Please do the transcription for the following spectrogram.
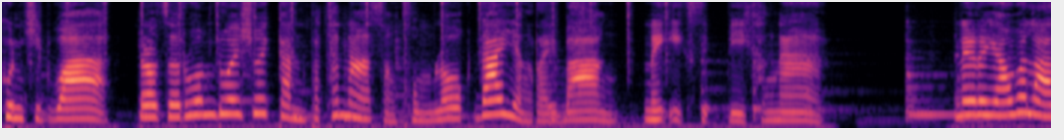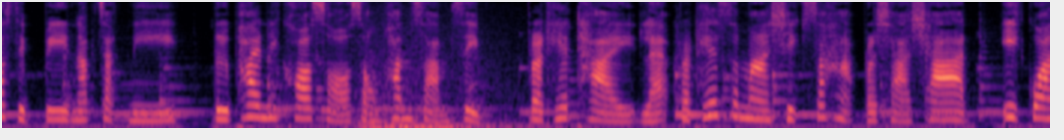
คุณคิดว่าเราจะร่วมด้วยช่วยกันพัฒนาสังคมโลกได้อย่างไรบ้าง ในอีก 10 ปีข้างหน้า ในระยะเวลา 10 ปีนับจากนี้ หรือภายในคศ 2030 ประเทศไทยและประเทศสมาชิกสหประชาชาติ อีกกว่า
